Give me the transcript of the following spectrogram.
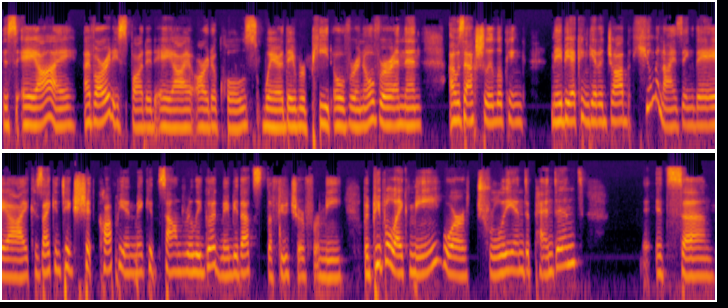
this AI. I've already spotted AI articles where they repeat over and over. And then I was actually looking, maybe I can get a job humanizing the AI because I can take shit copy and make it sound really good. Maybe that's the future for me. But people like me who are truly independent, it's um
